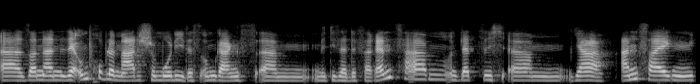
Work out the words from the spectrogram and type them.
äh, sondern sehr unproblematische Modi des Umgangs ähm, mit dieser Differenz haben und letztlich ähm, ja anzeigen,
